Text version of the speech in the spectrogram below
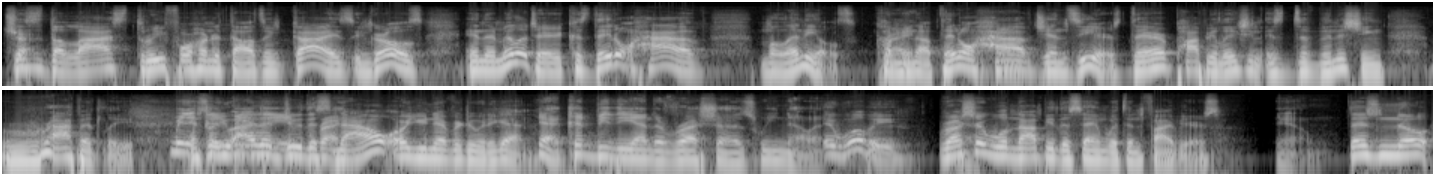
This is the last three, four hundred thousand guys and girls in their military because they don't have millennials coming Right. up. They don't have Gen Zers. Their population is diminishing rapidly. I mean, and so you either the- do this right. now or you never do it again. yeah, it could be the end of Russia as we know it. It will be. Russia will not be the same within five years. Yeah. There's no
